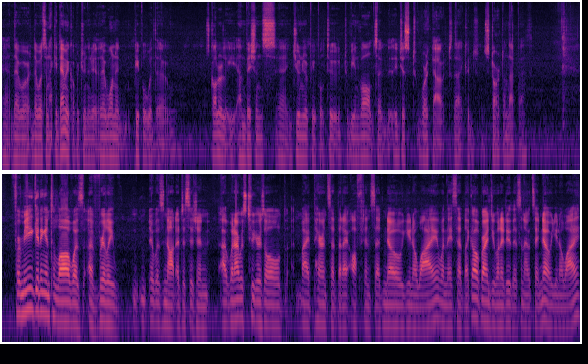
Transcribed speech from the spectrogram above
uh, there were there was an academic opportunity. They wanted people with uh, scholarly ambitions, uh, junior people, to to be involved. So it just worked out that I could start on that path. For me, getting into law was a really, it was not a decision. Uh, when I was two years old, my parents said that I often said, no, you know why? When they said, like, oh, Brian, do you want to do this? And I would say, no, you know why?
